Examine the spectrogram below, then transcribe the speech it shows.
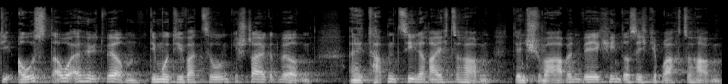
die Ausdauer erhöht werden, die Motivation gesteigert werden, ein Etappenziel erreicht zu haben, den Schwabenweg hinter sich gebracht zu haben.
